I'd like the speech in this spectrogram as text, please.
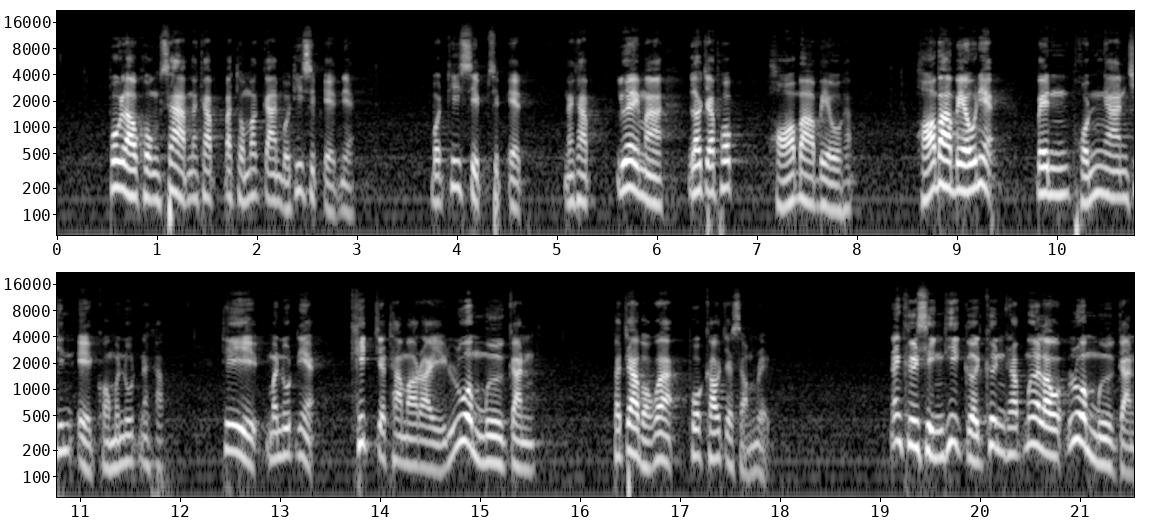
11 พวกเราคงทราบนะครับปฐมกาลบทที่ 11เนี่ยบทที่ 10 11นะครับเรื่อยมาเราจะพบหอบาเบลครับหอบาเบลเนี่ยเป็นผลงานชิ้นเอกของมนุษย์นะครับ ที่มนุษย์เนี่ยคิดจะทำอะไรร่วมมือกัน พระเจ้าบอกว่าพวกเขาจะสำเร็จ นั่นคือสิ่งที่เกิดขึ้นครับเมื่อเราร่วมมือกัน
